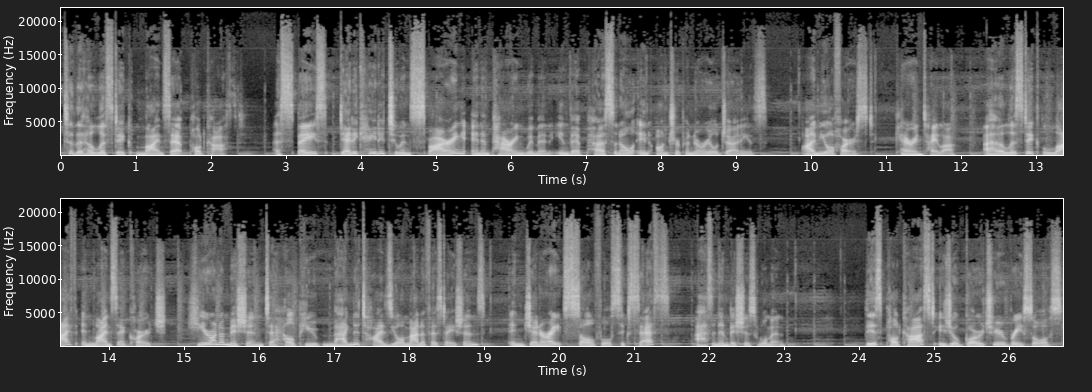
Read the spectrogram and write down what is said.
to the Holistic Mindset Podcast, a space dedicated to inspiring and empowering women in their personal and entrepreneurial journeys. I'm your host, Karen Taylor, a holistic life and mindset coach here on a mission to help you magnetize your manifestations and generate soulful success as an ambitious woman. This podcast is your go to resource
